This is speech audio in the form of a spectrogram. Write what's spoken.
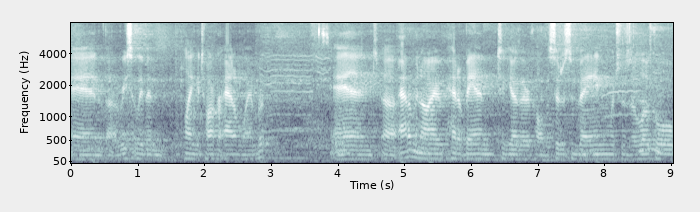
and uh, recently been playing guitar for Adam Lambert. And uh, Adam and I had a band together called the Citizen Vein, which was a local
